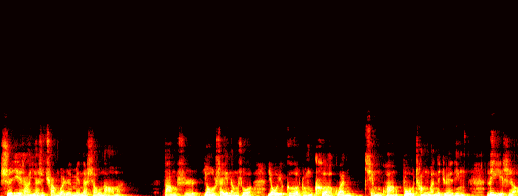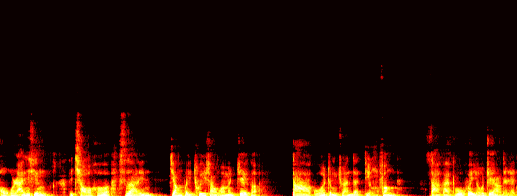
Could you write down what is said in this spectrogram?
实际上也是全国人民的首脑吗？当时有谁能说，由于各种客观情况不成文的决定、历史偶然性的巧合，斯大林？将被推上我们这个大国政权的顶峰的，大概不会有这样的人。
